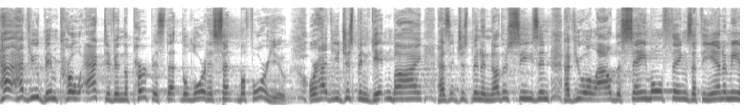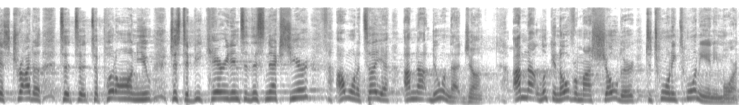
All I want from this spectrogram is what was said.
Have you been proactive in the purpose that the Lord has sent before you? Or have you just been getting by? Has it just been another season? Have you allowed the same old things that the enemy has tried to, to, to, to put on you just to be carried into this next year? I want to tell you, I'm not doing that junk. I'm not looking over my shoulder to 2020 anymore.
